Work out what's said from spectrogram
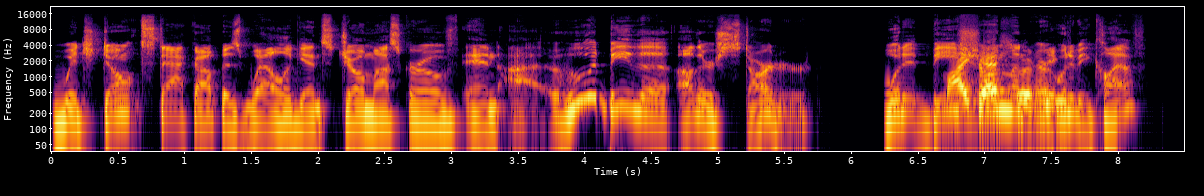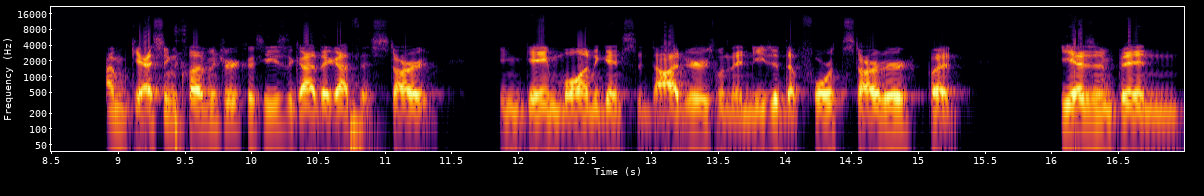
which don't stack up as well against Joe Musgrove. And uh, who would be the other starter? Would it be My Sean would, be, would it be Clev? I'm guessing Clevinger because he's the guy that got the start in game one against the Dodgers when they needed the fourth starter, but he hasn't been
